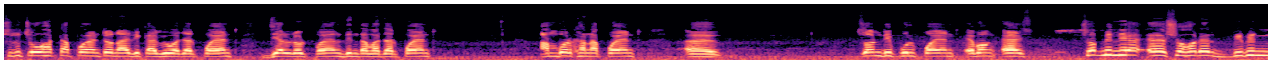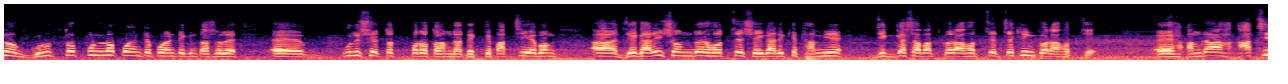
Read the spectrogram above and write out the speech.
শুধু চৌহাট্টা পয়েন্টেও নয়, Rikabi Bazar point, jail road point Zindabazar point, Amberkhana point Chandipul point এবং সব মিলিয়ে শহরের বিভিন্ন গুরুত্বপূর্ণ পয়েন্টে পয়েন্টে কিন্তু আসলে পুলিশের তৎপরতা আমরা দেখতে পাচ্ছি এবং যে গাড়ি সন্দেহ হচ্ছে, সেই গাড়িকে থামিয়ে জিজ্ঞাসাবাদ করা হচ্ছে, চেকিং করা হচ্ছে। আমরা আছি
